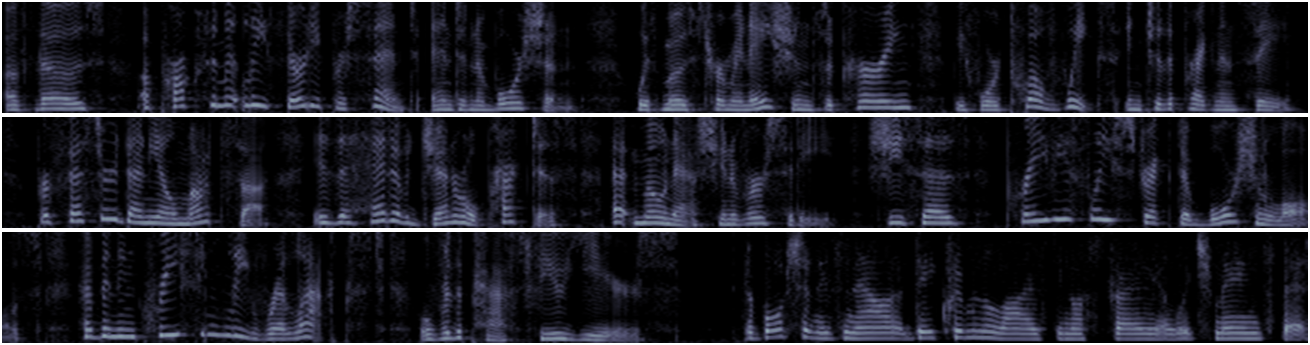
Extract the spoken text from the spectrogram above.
Of those, approximately 30% end in abortion, with most terminations occurring before 12 weeks into the pregnancy. Professor Danielle Mazza is the head of general practice at Monash University. She says previously strict abortion laws have been increasingly relaxed over the past few years. Abortion is now decriminalised in Australia, which means that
